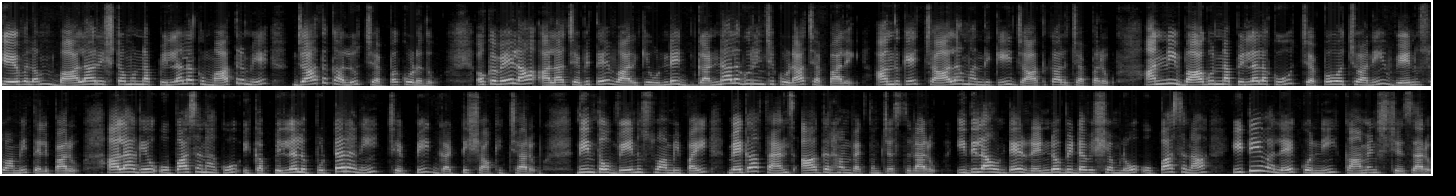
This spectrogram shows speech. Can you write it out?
కేవలం బాలారిష్టమున్న పిల్లలకు మాత్రమే జాతకాలు చెప్పకూడదు. ఒకవేళ అలా చెబితే వారికి ఉండే గండాల గురించి కూడా చెప్పాలి. అందుకే చాలా మందికి జాతకాలు చెప్పరు. అన్ని బాగున్న పిల్లలకు చెప్పవచ్చు అని వేణుస్వామి తెలిపారు. అలాగే ఉపాసనకు ఇక పిల్లలు పుట్టరని చెప్పి గట్టి షాక్ ఇచ్చారు. దీంతో వేణుస్వామిపై మెగా ఫ్యాన్స్ ఆగ్రహం వ్యక్తం చేస్తున్నారు. ఇదిలా ఉంటే రెండో బిడ్డ విషయంలో ఉపాసన ఇటీవలే కొన్ని కామెంట్స్ చేశారు.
